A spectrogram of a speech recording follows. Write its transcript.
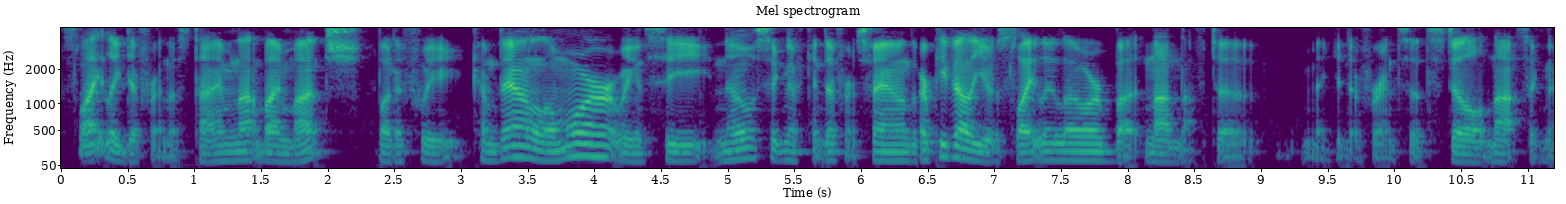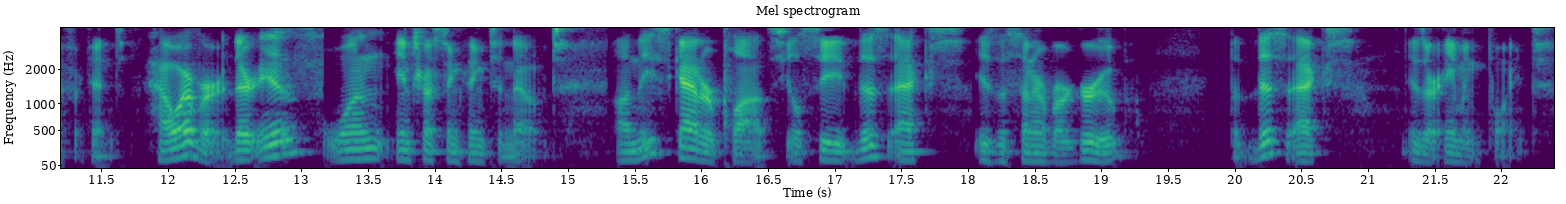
slightly different this time, not by much. But if we come down a little more, we can see no significant difference found. Our p-value is slightly lower, but not enough to make a difference. It's still not significant. However, there is one interesting thing to note. On these scatter plots, you'll see this x is the center of our group, but this x is our aiming point.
